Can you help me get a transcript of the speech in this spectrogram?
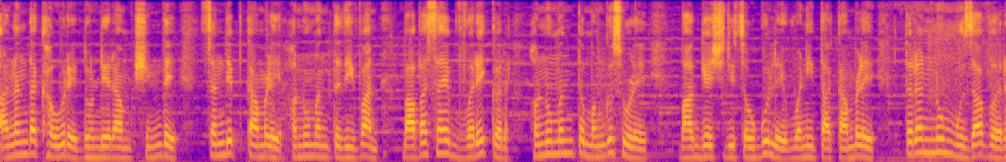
आनंदा खवरे धोंडीराम शिंदे संदीप कांबळे हनुमंत दिवान बाबासाहेब वरेकर हनुमंत मंगसुळे भाग्यश्री चौगुले वनिता कांबळे तरन्नू मुजावर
